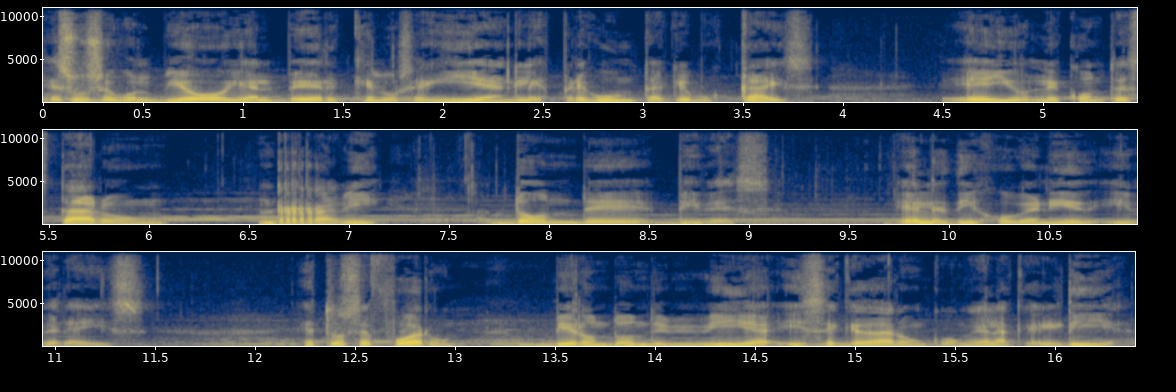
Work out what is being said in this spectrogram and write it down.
Jesús se volvió y al ver que lo seguían les pregunta qué buscáis. Ellos le contestaron, Rabí, ¿dónde vives? Él les dijo, venid y veréis. Estos se fueron, vieron dónde vivía y se quedaron con él aquel día.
